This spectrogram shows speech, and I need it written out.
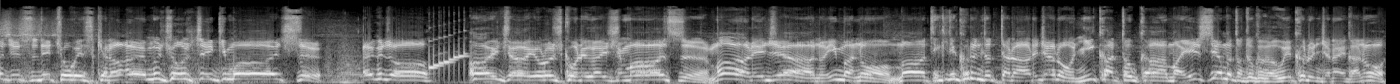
ージェスで超越キャラ無双していきます。いくぞはいじゃあよろしくお願いします。まああれじゃああの今のまあ敵で来るんだったらあれじゃろうニカとかまあエースヤマトとかが上来るんじゃないかの。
